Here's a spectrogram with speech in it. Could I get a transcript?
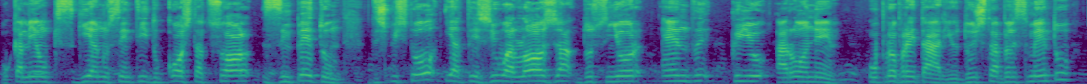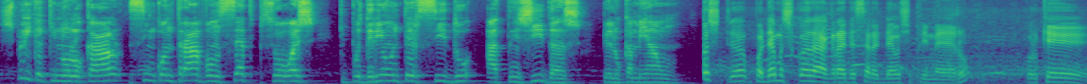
O caminhão que seguia no sentido Costa do Sol, Zimpeto, despistou e atingiu a loja do Sr. Andy Crio Arone. O proprietário do estabelecimento explica que no local se encontravam sete pessoas que poderiam ter sido atingidas pelo caminhão. Nós podemos agradecer a Deus primeiro, porque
